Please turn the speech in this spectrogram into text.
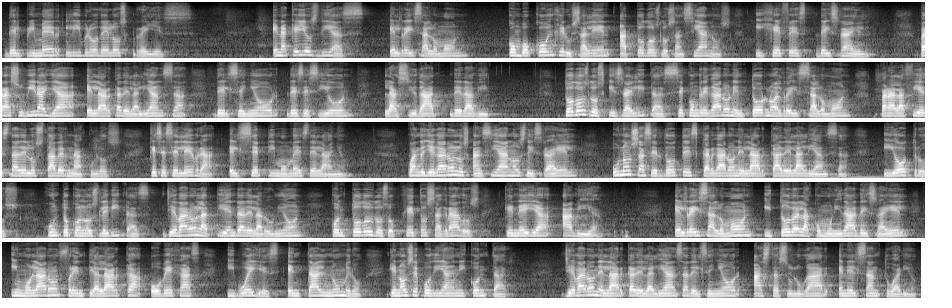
Del primer libro de los reyes. En aquellos días, el rey Salomón convocó en Jerusalén a todos los ancianos y jefes de Israel para subir allá el arca de la alianza del Señor desde Sión, la ciudad de David. Todos los israelitas se congregaron en torno al rey Salomón para la fiesta de los tabernáculos, que se celebra el séptimo mes del año. Cuando llegaron los ancianos de Israel, unos sacerdotes cargaron el arca de la alianza y otros, junto con los levitas, llevaron la tienda de la reunión con todos los objetos sagrados que en ella había. El rey Salomón y toda la comunidad de Israel inmolaron frente al arca ovejas y bueyes en tal número que no se podían ni contar. Llevaron el arca de la alianza del Señor hasta su lugar en el santuario,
